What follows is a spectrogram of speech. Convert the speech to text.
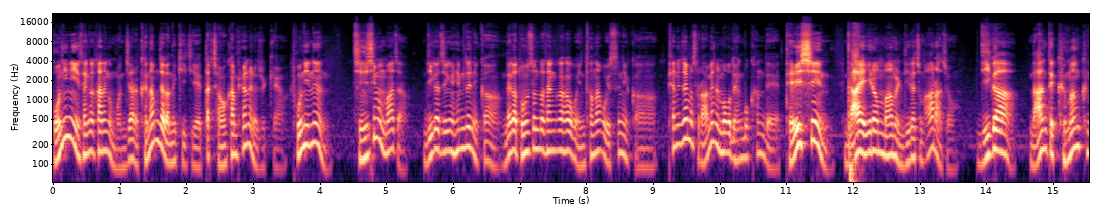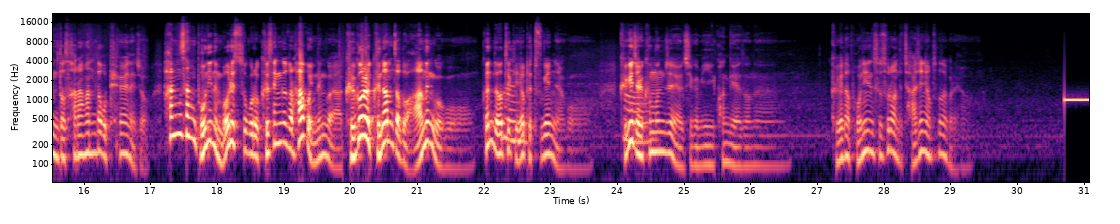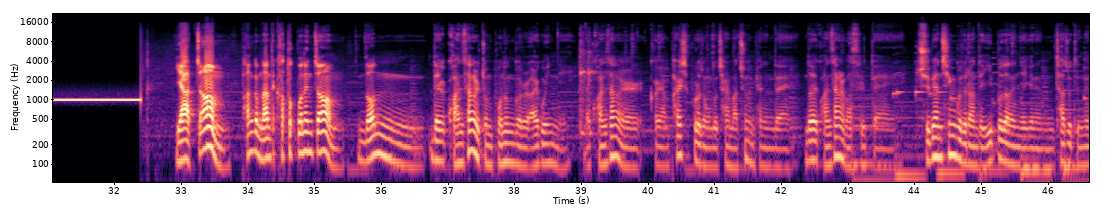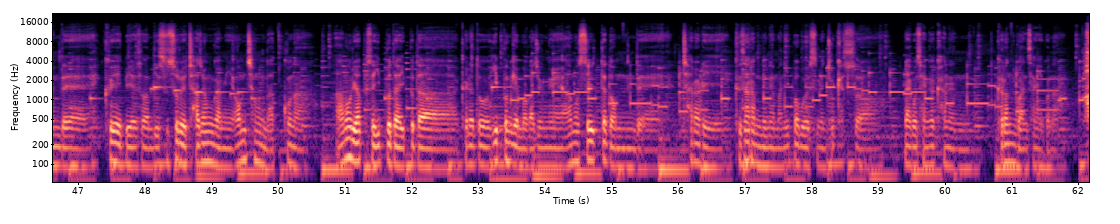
본인이 생각하는 건 뭔지 알아? 그 남자가 느끼기에 딱 정확한 표현을 해줄게요. 본인은 진심은 맞아. 네가 지금 힘드니까 내가 돈 쓴다 생각하고 인턴하고 있으니까 편의점에서 라면을 먹어도 행복한데 대신 나의 이런 마음을 네가 좀 알아줘. 네가 나한테 그만큼 더 사랑한다고 표현해줘. 항상 본인은 머릿속으로 그 생각을 하고 있는 거야. 그걸 그 남자도 아는 거고. 근데 어떻게 음. 옆에 두겠냐고. 그게 제일 어. 큰 문제예요. 지금 이 관계에서는. 그게 다 본인 스스로한테 자신이 없어서 그래요. 야, 점! 방금 나한테 카톡 보낸 점! 넌 내 관상을 좀 보는 거를 알고 있니? 내 관상을 거의 한 80% 정도 잘 맞추는 편인데 너의 관상을 봤을 때 주변 친구들한테 이쁘다는 얘기는 자주 듣는데 그에 비해서 네 스스로의 자존감이 엄청 낮구나. 아무리 옆에서 이쁘다 이쁘다 그래도 이쁜 게 뭐가 중요해 아무 쓸데도 없는데 차라리 그 사람 눈에만 이뻐 보였으면 좋겠어 라고 생각하는 그런 관상이구나.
